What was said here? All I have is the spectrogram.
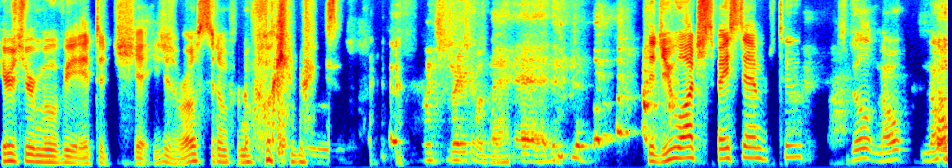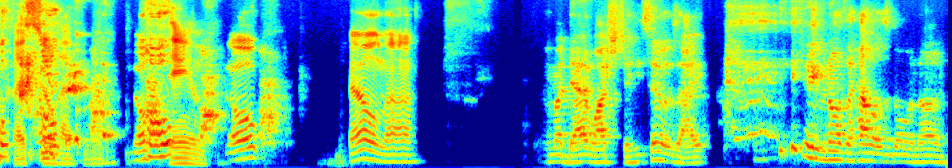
here's your movie. It did shit. He just roasted him for no fucking reason. Went straight for the head. Did you watch Space Jam 2? Still nope, nope, I still nope, haven't. nope, Damn. nope. Hell nah. My dad watched it, he said it was I. he didn't even know what the hell was going on.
